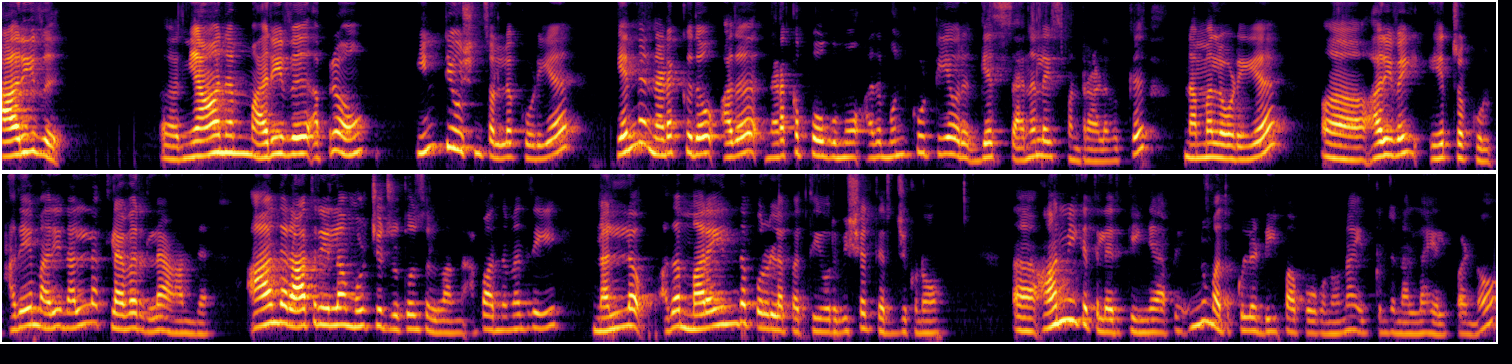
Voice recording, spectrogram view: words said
அறிவு, ஞானம், அறிவு அப்புறம் இன்ட்யூஷன் சொல்லக்கூடிய என்ன நடக்குதோ, அதை நடக்கப் போகுமோ, அதை முன்கூட்டியே ஒரு கெஸ் அனலைஸ் பண்ணுற அளவுக்கு நம்மளுடைய அறிவை ஏற்றக்கூடும். அதே மாதிரி நல்ல கிளவர் ஆந்தை. அந்த ராத்திரியெல்லாம் முழிச்சுட்டு சொல்லுவாங்க. அப்போ அந்த மாதிரி நல்ல அதான் மறைந்த பொருளை பற்றி ஒரு விஷயம் தெரிஞ்சுக்கணும். ஆன்மீகத்தில் இருக்கீங்க அப்படி இன்னும் அதுக்குள்ளே டீப்பாக போகணும்னா, இது கொஞ்சம் நல்லா ஹெல்ப் பண்ணும்.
